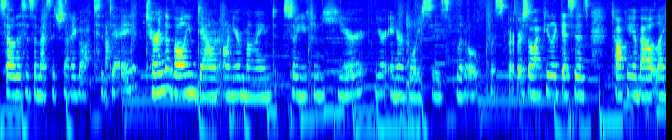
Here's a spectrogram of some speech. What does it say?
So this is a message that I got today. Turn the volume down on your mind so you can hear your inner voice's little whisper. So I feel like this is talking about like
